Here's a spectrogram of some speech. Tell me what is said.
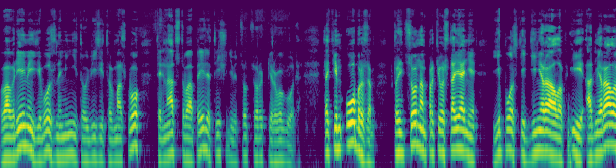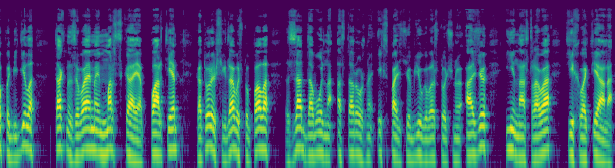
во время его знаменитого визита в Москву 13 апреля 1941 года. Таким образом, в традиционном противостоянии японских генералов и адмиралов победила так называемая «морская партия», которая всегда выступала за довольно осторожную экспансию в Юго-Восточную Азию и на острова Тихого океана,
